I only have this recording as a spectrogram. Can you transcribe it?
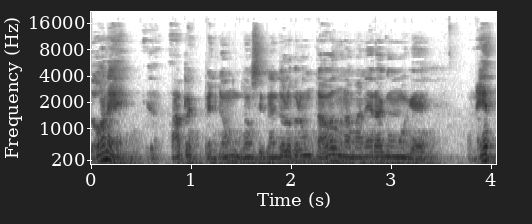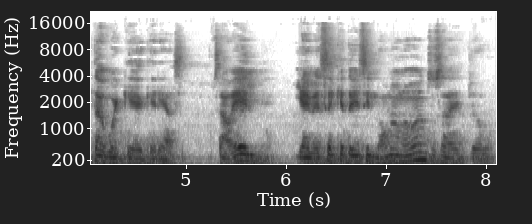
dones. Ah, pues perdón, no simplemente lo preguntaba de una manera como que honesta porque quería saber. Y hay veces que te dicen, no, no, no, tú sabes, yo,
